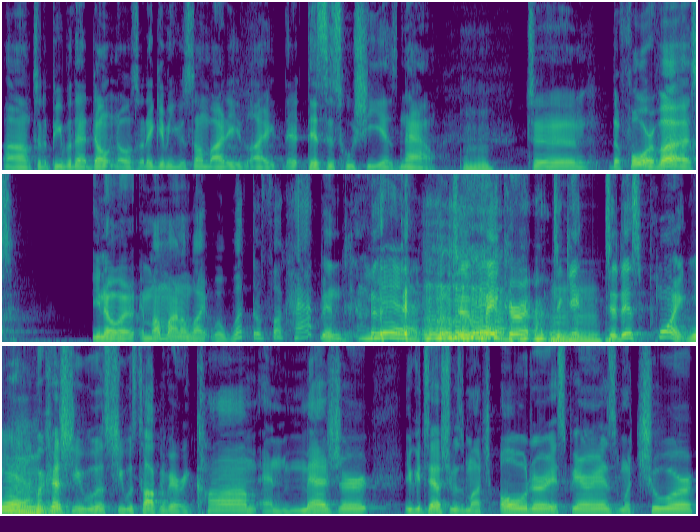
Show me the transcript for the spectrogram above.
um, to the people that don't know. So they're giving you somebody like this is who she is now. To the four of us, you know, in in my mind, I'm like, well, what the fuck happened? Yeah. to make her to get to this point. Yeah. Because she was she was talking very calm and measured. You could tell she was much older, experienced, mature,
